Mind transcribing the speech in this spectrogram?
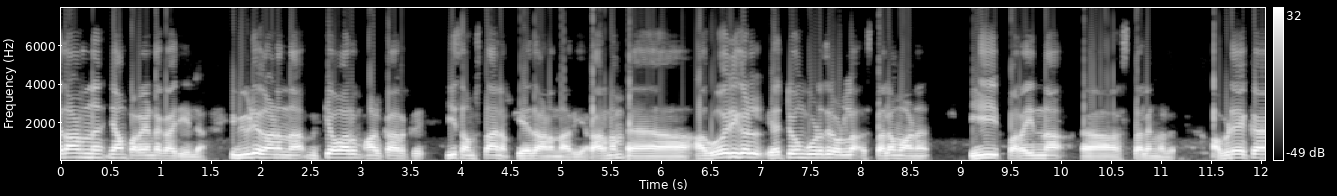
ഏതാണെന്ന് ഞാൻ പറയേണ്ട കാര്യമില്ല. ഈ വീഡിയോ കാണുന്ന മിക്കവാറും ആൾക്കാർക്ക് ഈ സംസ്ഥാനം ഏതാണെന്ന് അറിയാം. കാരണം അഗോരികൾ ഏറ്റവും കൂടുതലുള്ള സ്ഥലമാണ് ഈ പറയുന്ന സ്ഥലങ്ങൾ അവിടെയൊക്കെ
